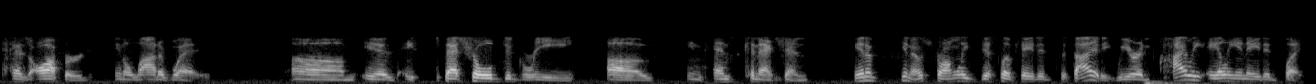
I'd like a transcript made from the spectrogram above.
has offered in a lot of ways um, is a special degree of intense connection in a you know strongly dislocated society. We are a highly alienated place.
